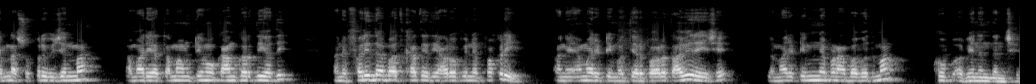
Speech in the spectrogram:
એમના સુપરવિઝનમાં અમારી આ તમામ ટીમો કામ કરતી હતી અને ફરીદાબાદ ખાતેથી આરોપીને પકડી અને અમારી ટીમ અત્યારે પરત આવી રહી છે. એટલે મારી ટીમને પણ આ બાબતમાં ખૂબ અભિનંદન છે.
